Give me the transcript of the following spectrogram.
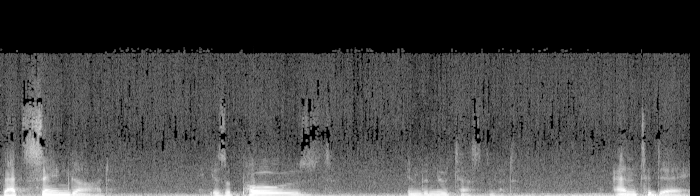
that same God is opposed in the New Testament and today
